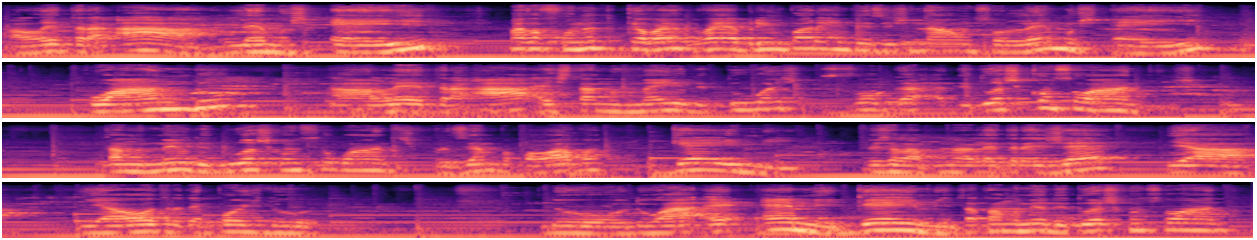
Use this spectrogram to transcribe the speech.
a letra A lemos EI, mas a fonética vai, vai abrir um parênteses. Não, só lemos EI quando a letra A está no meio de duas, voga, de duas consoantes. Está no meio de duas consoantes. Por exemplo, a palavra game. Veja lá, a primeira letra é G e a, e a outra depois do, do, do A é M, game. Está tá no meio de duas consoantes.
